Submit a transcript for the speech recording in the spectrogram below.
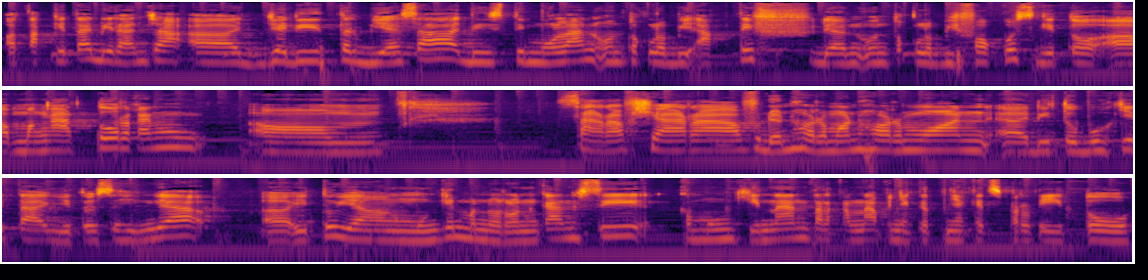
otak kita dirancang uh, jadi terbiasa di stimulan untuk lebih aktif dan untuk lebih fokus gitu uh, mengatur kan um, saraf syaraf dan hormon-hormon uh, di tubuh kita gitu. Sehingga uh, itu yang mungkin menurunkan sih kemungkinan terkena penyakit-penyakit seperti itu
